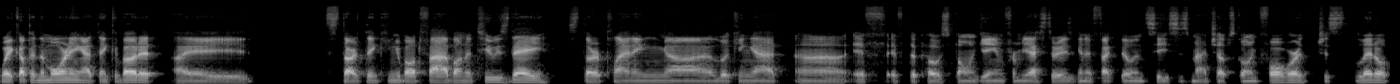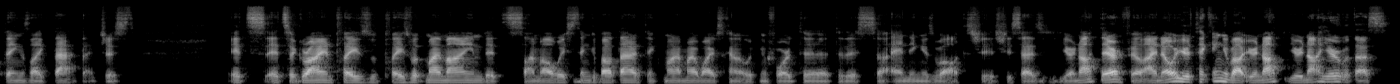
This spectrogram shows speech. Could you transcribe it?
Wake up in the morning, I think about it. I start thinking about FAAB on a Tuesday. Start planning, uh, looking at uh, if if the postponed game from yesterday is going to affect Dylan Cease's matchups going forward. Just little things like that that just it's it's a grind plays with plays with my mind. It's i'm always thinking about that. I think my my wife's kind of looking forward to to this uh, ending as well because she, she says you're not there phil. I know you're thinking about. You're not you're not here with us.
